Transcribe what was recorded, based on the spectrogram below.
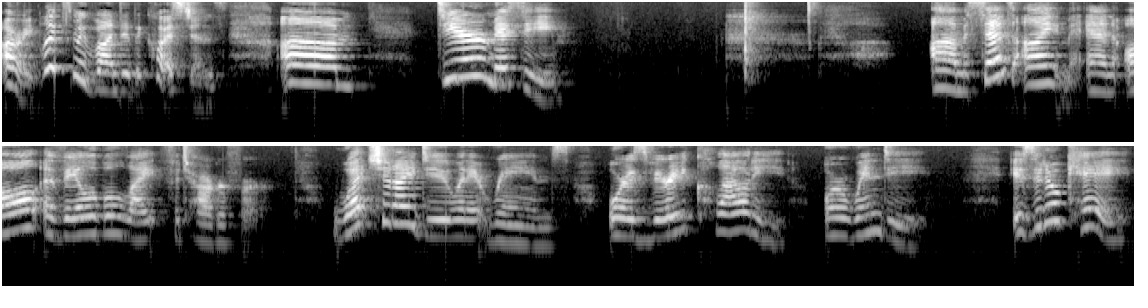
All right, let's move on to the questions. Um, dear Missy, um, since I'm an all available light photographer, what should I do when it rains or is very cloudy or windy? Is it okay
